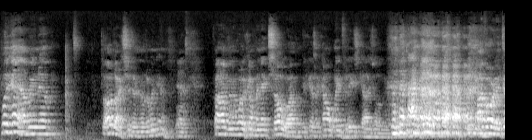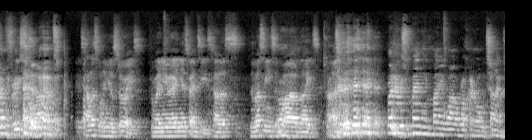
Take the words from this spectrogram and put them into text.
Well, yeah, I mean, um, I'd like to do another one, yeah. yeah. But I'm going to work on my next solo album because I can't wait for these guys all the I've already done three solo albums. Tell us one of your stories from when you were in your 20s. Tell us. There must have been some Oh. wild nights. But it was many, many wild rock and roll times.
